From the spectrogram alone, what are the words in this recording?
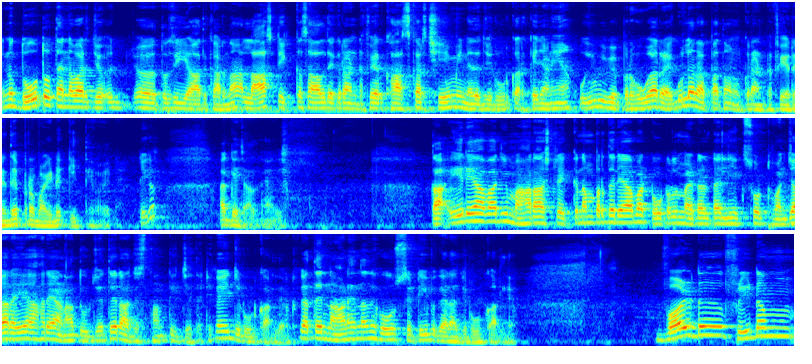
ਇਹਨੂੰ ਦੋ ਤੋਂ ਤਿੰਨ ਵਾਰ ਜੋ- ਤੁਸੀਂ ਯਾਦ ਕਰਨਾ। ਲਾਸਟ ਇੱਕ ਸਾਲ ਦੇ ਕਰੰਟ ਅਫੇਅਰ, ਖਾਸ ਕਰ ਛੇ ਮਹੀਨੇ ਦੇ ਜ਼ਰੂਰ ਕਰਕੇ ਜਾਣੇ ਆ। ਕੋਈ ਵੀ ਪੇਪਰ ਹੋਊਗਾ ਰੈਗੂਲਰ ਆਪਾਂ ਤੁਹਾਨੂੰ ਕਰੰਟ ਅਫੇਅਰ ਇਹਦੇ ਪ੍ਰੋਵਾਈਡ ਕੀਤੇ ਹੋਏ ਨੇ, ਠੀਕ ਆ? ਅੱਗੇ ਚੱਲਦੇ ਹਾਂ ਜੀ। ਤਾਂ ਇਹ ਰਿਹਾ ਵਾ ਜੀ ਮਹਾਰਾਸ਼ਟਰ, ਇੱਕ ਨੰਬਰ ਤੇ ਰਿਹਾ ਵਾ। ਟੋਟਲ ਮੈਡਲ ਟੈਲੀ 158 ਰਹੇ ਆ, ਹਰਿਆਣਾ ਦੂਜੇ ਤੇ, ਰਾਜਸਥਾਨ ਤੀਜੇ ਤੇ, ਠੀਕ ਹੈ ਇਹ ਜ਼ਰੂਰ ਕਰ ਲਿਓ, ਠੀਕ ਹੈ ਤੇ ਨਾਲ ਇਹਨਾਂ ਦੇ ਹੋਰ ਸਿਟੀ ਵਗੈਰਾ ਜ਼ਰੂਰ ਕਰ ਲਿਓ। World freedom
